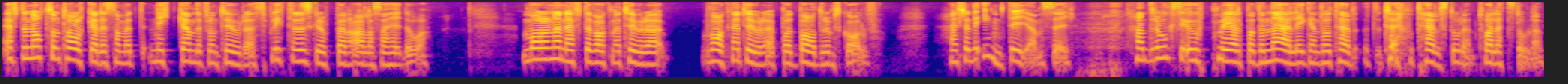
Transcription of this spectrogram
Efter något som tolkades som ett nickande från Ture splittrades gruppen och alla sa hej då. Morgonen efter vaknade Ture, vaknade Ture på ett badrumsgolv. Han kände inte igen sig. Han drog sig upp med hjälp av den närliggande hotell, hotellstolen, toalettstolen.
